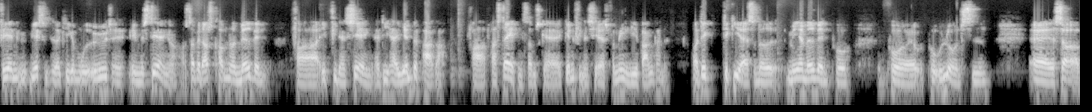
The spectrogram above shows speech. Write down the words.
flere virksomheder kigger mod øgede investeringer, og så vil der også komme noget medvind fra et finansiering af de her hjælpepakker fra, fra staten, som skal genfinansieres formentlig i bankerne. Og det, det giver altså noget mere medvind på, på, på udlånssiden. Øh, så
